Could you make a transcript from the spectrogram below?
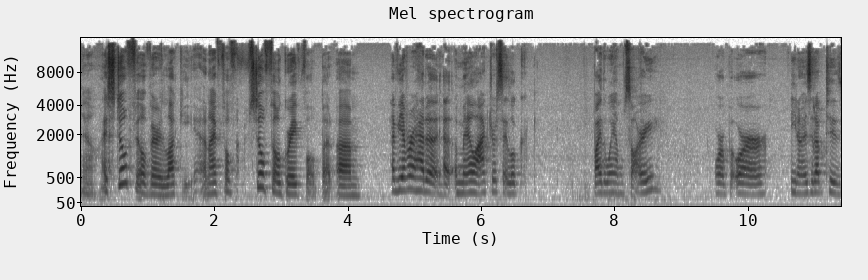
yeah, I still feel very lucky, and I feel, still feel grateful. But um, Have you ever had a, a male actor say, "Look, by the way, I'm sorry," or or you know, is it up to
